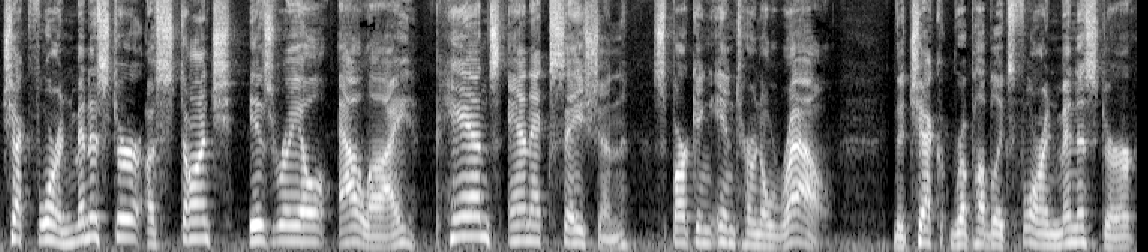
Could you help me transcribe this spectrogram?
Czech foreign minister, a staunch Israel ally, pans annexation, sparking internal row. The Czech Republic's foreign minister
